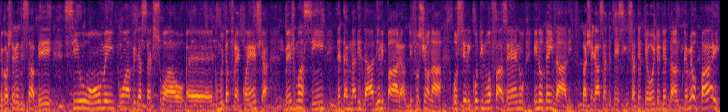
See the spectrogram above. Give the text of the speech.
eu gostaria de saber se o homem com a vida sexual é, com muita frequência, mesmo assim, em determinada idade, ele para de funcionar. Ou se ele continua fazendo e não tem idade, vai chegar a 75, 78, 80 anos. Porque meu pai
